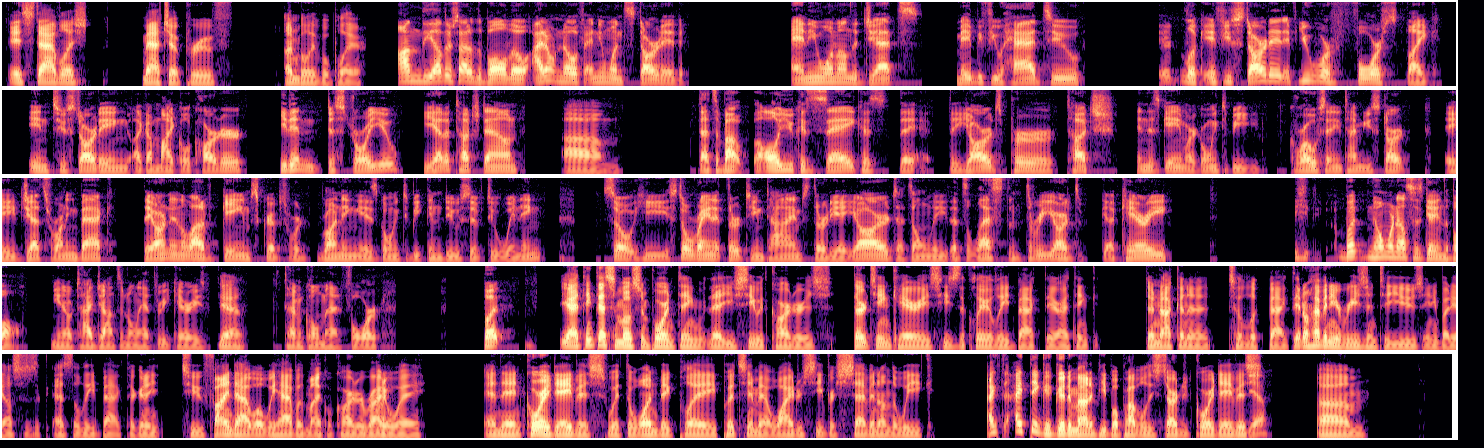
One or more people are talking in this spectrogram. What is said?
Established, matchup proof, unbelievable player. on the other side of the ball, though, I don't know if anyone started anyone on the Jets. Maybe if you had to. Look, if you started, if you were forced like into starting like a Michael Carter, he didn't destroy you. He had a touchdown. Um, that's about all you can say because the the yards per touch in this game are going to be gross anytime you start a Jets running back. They aren't in a lot of game scripts where running is going to be conducive to winning. So he still ran it 13 times, 38 yards. That's only that's less than three yards a carry. He, but no one else is getting the ball. You know, Ty Johnson only had three carries. Yeah. Tevin Coleman had four. But Yeah, I think that's the most important thing that you see with Carter is 13 carries. He's the clear lead back there. I think they're not gonna to look back. They don't have any reason to use anybody else as, as the lead back. They're gonna to find out what we have with Michael Carter right, Right. away, and then Corey Davis with the one big play puts him at wide receiver seven on the week. I th- I think a good amount of people probably started Corey Davis. Yeah. Um,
